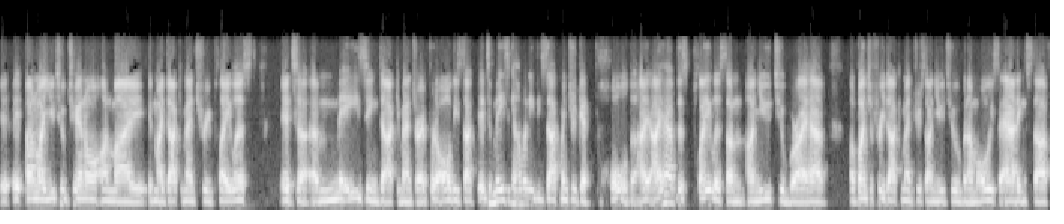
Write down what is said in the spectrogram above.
it, it- on my YouTube channel on my in my documentary playlist. It's an amazing documentary. I put all these doc. It's amazing how many of these documentaries get pulled. I, I have this playlist on on YouTube where I have a bunch of free documentaries on YouTube, and I'm always adding stuff.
